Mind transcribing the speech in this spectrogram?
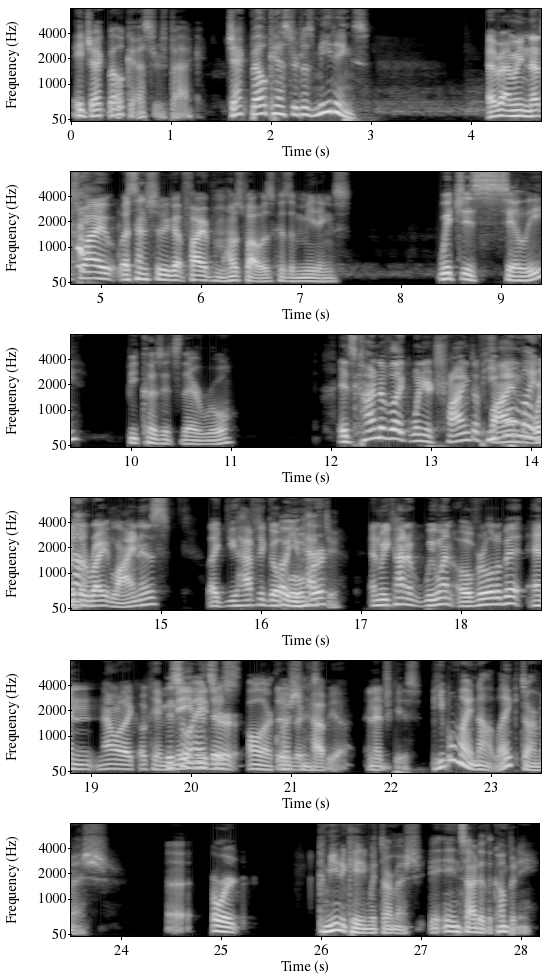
Hey, Jack Belcaster's back. Jack Belcaster does meetings. Every- i mean that's why essentially we got fired from hubspot was because of meetings which is silly because it's their rule. It's kind of like when you're trying to People find where the right line is, like you have to go oh, over. you have to. And we kind of we went over a little bit, and now we're like, okay, This will maybe answer there's all our there's questions. a caveat in edge case. People might not like Dharmesh uh, or communicating with Dharmesh i- inside of the company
